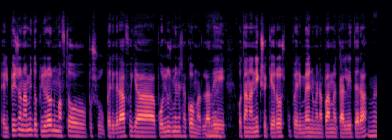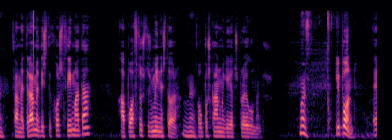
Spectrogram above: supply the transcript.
Ελπίζω να μην το πληρώνουμε αυτό που σου περιγράφω για πολλούς μήνες ακόμα. Δηλαδή, όταν ανοίξει ο καιρός που περιμένουμε να πάμε καλύτερα, Ναι. θα μετράμε δυστυχώς θύματα από αυτούς τους μήνες τώρα. Ναι. Όπως κάνουμε και για τους προηγούμενους. Μάλιστα. Λοιπόν, ε,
